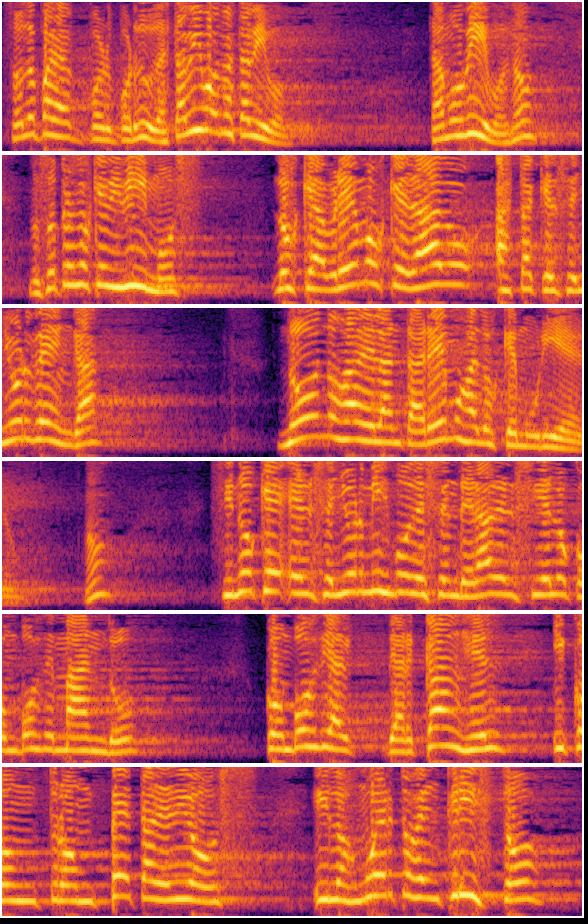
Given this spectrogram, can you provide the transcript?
Solo para, por, duda. ¿Está vivo o no está vivo? Estamos vivos, ¿no? Nosotros los que vivimos, los que habremos quedado hasta que el Señor venga, no nos adelantaremos a los que murieron, ¿no? Sino que el Señor mismo descenderá del cielo con voz de mando, con voz de arcángel y con trompeta de Dios, y los muertos en Cristo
